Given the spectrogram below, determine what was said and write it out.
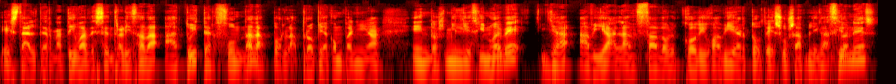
esta alternativa descentralizada a Twitter fundada por la propia compañía en 2019 ya había lanzado el código abierto de sus aplicaciones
